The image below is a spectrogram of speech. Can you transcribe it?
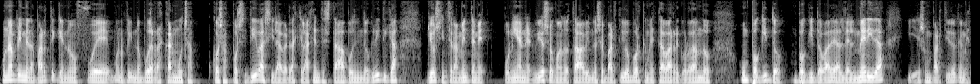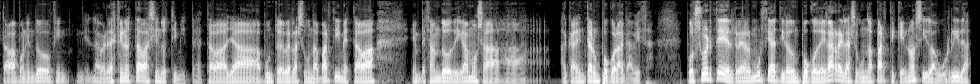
Una primera parte que no fue, bueno, en fin, no puede rascar muchas cosas positivas y la verdad es que la gente estaba poniendo crítica. Yo, sinceramente, me ponía nervioso cuando estaba viendo ese partido porque me estaba recordando un poquito, un poquito, ¿vale? Al del Mérida y es un partido que me estaba poniendo, en fin, la verdad es que no estaba siendo optimista. Estaba ya a punto de ver la segunda parte y me estaba empezando, digamos, a a calentar un poco la cabeza. Por suerte, el Real Murcia ha tirado un poco de garra y la segunda parte, que no ha sido aburrida,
